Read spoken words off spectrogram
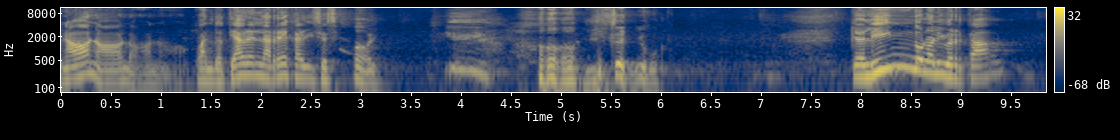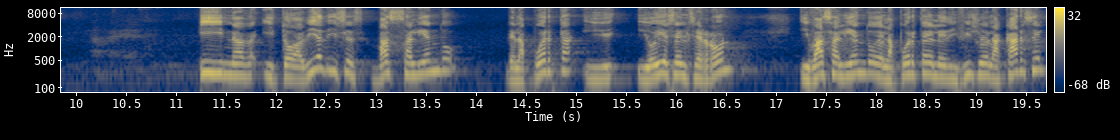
No, no, no, no. Cuando te abren la reja dices, ay, ay, Señor. Qué lindo la libertad. Y, nada, y todavía dices, vas saliendo de la puerta y, y oyes el cerrón y vas saliendo de la puerta del edificio de la cárcel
